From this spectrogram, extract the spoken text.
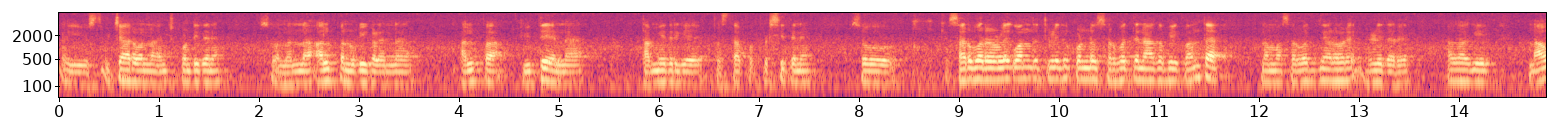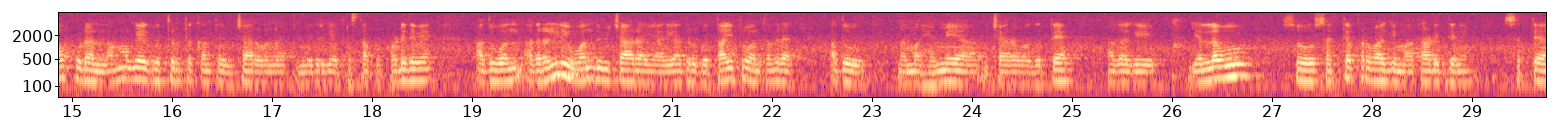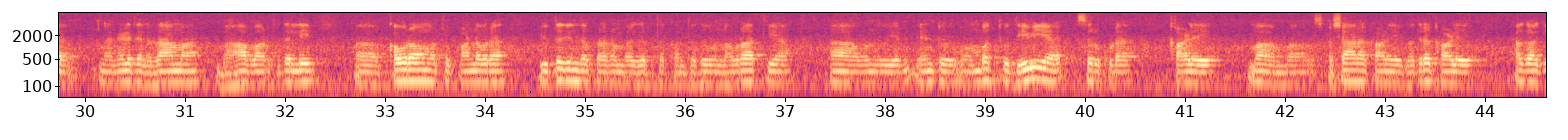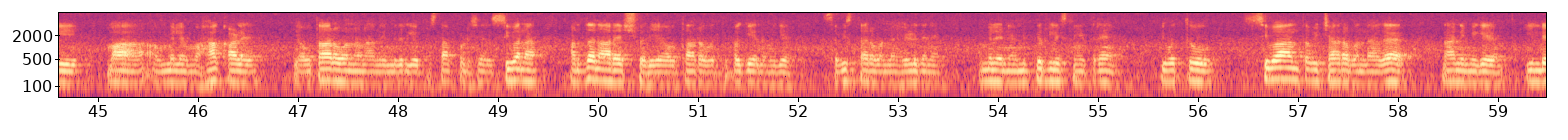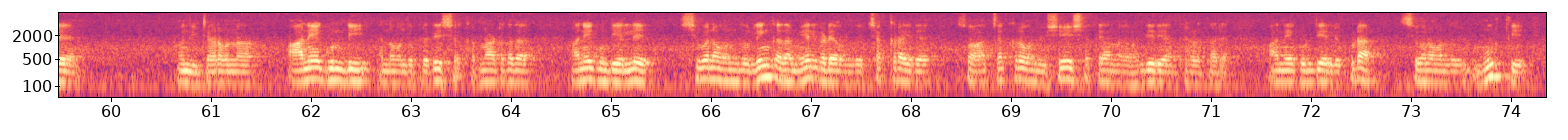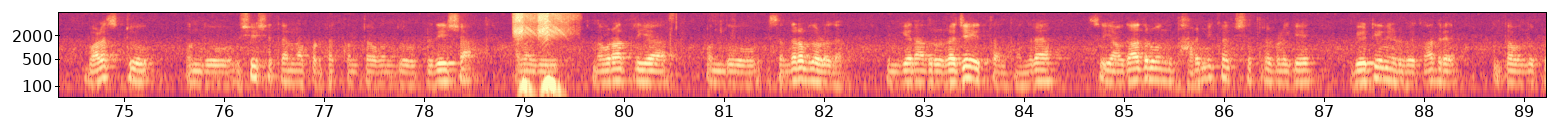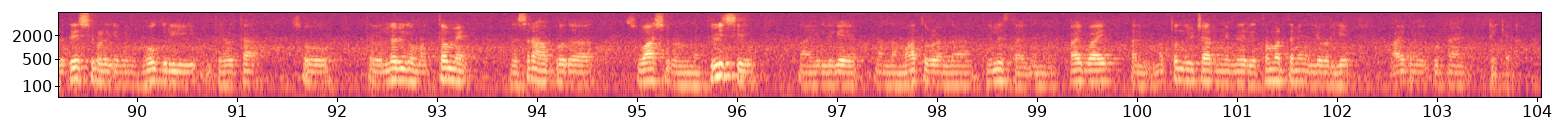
ಈ ವಿಚಾರವನ್ನು ಹಂಚಿಕೊಂಡಿದ್ದೇನೆ. ಸೊ ನನ್ನ ಅಲ್ಪ ನುಡಿಗಳನ್ನು ಅಲ್ಪ ವಿದ್ಯೆಯನ್ನು ತಮ್ಮೆದುರಿಗೆ ಪ್ರಸ್ತಾಪಪಡಿಸಿದ್ದೇನೆ. ಸೊ ಸರ್ವರೊಳಗೆ ಒಂದು ತಿಳಿದುಕೊಂಡು ಸರ್ವಜ್ಞನಾಗಬೇಕು ಅಂತ ನಮ್ಮ ಸರ್ವಜ್ಞರವರೇ ಹೇಳಿದ್ದಾರೆ. ಹಾಗಾಗಿ ನಾವು ಕೂಡ ನಮಗೆ ಗೊತ್ತಿರತಕ್ಕಂಥ ವಿಚಾರವನ್ನು ತಮ್ಮೆದುರಿಗೆ ಪ್ರಸ್ತಾಪ ಪಡೆದೇವೆ. ಅದು ಒಂದು, ಅದರಲ್ಲಿ ಒಂದು ವಿಚಾರ ಯಾರಿಗಾದರೂ ಗೊತ್ತಾಯಿತು ಅಂತಂದರೆ ಅದು ನಮ್ಮ ಹೆಮ್ಮೆಯ ವಿಚಾರವಾಗುತ್ತೆ. ಹಾಗಾಗಿ ಎಲ್ಲವೂ ಸೊ ಸತ್ಯಪರವಾಗಿ ಮಾತಾಡಿದ್ದೇನೆ. ಸತ್ಯ ನಾನು ಹೇಳಿದ್ದೆಲ್ಲ ರಾಮ, ಮಹಾಭಾರತದಲ್ಲಿ ಕೌರವ ಮತ್ತು ಪಾಂಡವರ ಯುದ್ಧದಿಂದ ಪ್ರಾರಂಭ ಆಗಿರ್ತಕ್ಕಂಥದ್ದು, ನವರಾತ್ರಿಯ ಒಂದು ಎಂಟು, ಒಂಬತ್ತು ದೇವಿಯ ಹೆಸರು ಕೂಡ ಕಾಳೆ, ಮ- ಸ್ಮಶಾನ ಕಾಳೆ ಭದ್ರಕಾಳೆ ಹಾಗಾಗಿ ಮಾ, ಆಮೇಲೆ ಮಹಾಕಾಳೆ ಈ ಅವತಾರವನ್ನು ನಾನು ನಿಮ್ಮೆದುರಿಗೆ ಪ್ರಸ್ತಾಪಪಡಿಸಿದ ಶಿವನ ಅರ್ಧನಾರೇಶ್ವರಿಯ ಅವತಾರದ ಬಗ್ಗೆ ನಮಗೆ ಸವಿಸ್ತಾರವನ್ನು ಹೇಳಿದ್ದೇನೆ. ಆಮೇಲೆ ನೆನಪಿರಲಿ ಸ್ನೇಹಿತರೆ, ಇವತ್ತು ಶಿವ ಅಂತ ವಿಚಾರ ಬಂದಾಗ ನಾನು ನಿಮಗೆ ಇಲ್ಲೇ ಒಂದು ವಿಚಾರವನ್ನು ಆನೆಗುಂಡಿ ಅನ್ನೋ ಒಂದು ಪ್ರದೇಶ, ಕರ್ನಾಟಕದ ಆನೆಗುಂಡಿಯಲ್ಲಿ ಶಿವನ ಒಂದು ಲಿಂಗದ ಮೇಲ್ಗಡೆ ಒಂದು ಚಕ್ರ ಇದೆ. ಸೊ ಆ ಚಕ್ರ ಒಂದು ವಿಶೇಷತೆಯನ್ನು ಹೊಂದಿದೆ ಅಂತ ಹೇಳ್ತಾರೆ. ಆನೆಗುಂಡಿಯಲ್ಲಿ ಕೂಡ ಶಿವನ ಒಂದು ಮೂರ್ತಿ ಭಾಳಷ್ಟು ಒಂದು ವಿಶೇಷತೆಯನ್ನು ಪಡ್ತಕ್ಕಂಥ ಒಂದು ಪ್ರದೇಶ. ಹಾಗಾಗಿ ನವರಾತ್ರಿಯ ಒಂದು ಸಂದರ್ಭದೊಳಗೆ ನಿಮಗೇನಾದರೂ ರಜೆ ಇತ್ತು ಅಂತಂದರೆ ಸೊ ಯಾವುದಾದ್ರೂ ಒಂದು ಧಾರ್ಮಿಕ ಕ್ಷೇತ್ರಗಳಿಗೆ ಭೇಟಿ ನೀಡಬೇಕಾದ್ರೆ ಇಂಥ ಒಂದು ಪ್ರದೇಶಗಳಿಗೆ ನೀವು ಹೋಗ್ರಿ ಅಂತ ಹೇಳ್ತಾ, ಸೊ ತಾವೆಲ್ಲರಿಗೂ ಮತ್ತೊಮ್ಮೆ ದಸರಾ ಹಬ್ಬದ ಶುಭಾಶಯಗಳನ್ನು ತಿಳಿಸಿ ನಾನು ಇಲ್ಲಿಗೆ ನನ್ನ ಮಾತುಗಳನ್ನು ನಿಲ್ಲಿಸ್ತಾ ಇದ್ದೇನೆ. ಬಾಯ್ ಬಾಯ್ ಅಲ್ಲಿ ಮತ್ತೊಂದು ವಿಚಾರ ನಿಮಗೆ ತಮ್ಮರ್ತೇನೆ ಅಲ್ಲಿವರೆಗೆ bye bye good night take care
